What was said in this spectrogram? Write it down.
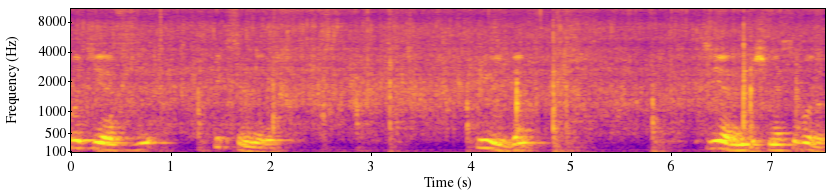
o ciğer sizi diksin verir. Bu yüzden ciğerin pişmesi budur.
